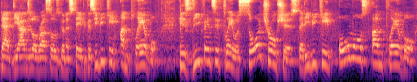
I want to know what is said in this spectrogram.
that D'Angelo Russell is going to stay because he became unplayable. His defensive play was so atrocious that he became almost unplayable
